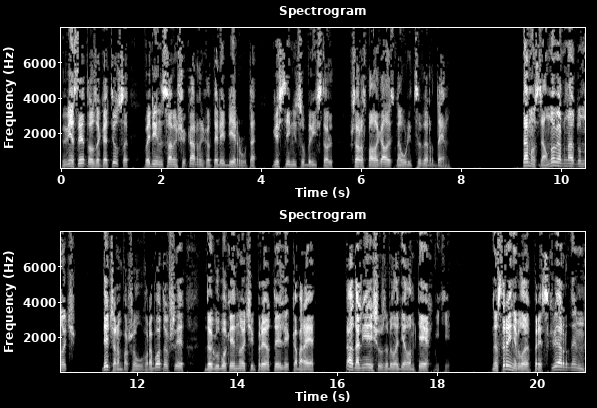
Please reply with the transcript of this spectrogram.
Вместо этого закатился в один из самых шикарных отелей Бейрута, гостиницу «Бристоль», что располагалась на улице Верден. Там он снял номер на одну ночь, вечером пошел в работавшие до глубокой ночи при отеле «Кабаре», а дальнейшее уже было делом техники. Настроение было прескверным,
